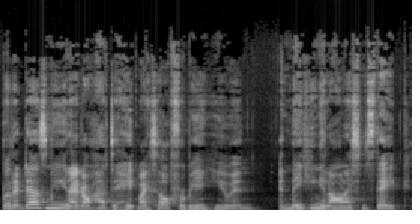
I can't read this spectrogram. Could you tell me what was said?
but it does mean I don't have to hate myself for being human and making an honest mistake.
